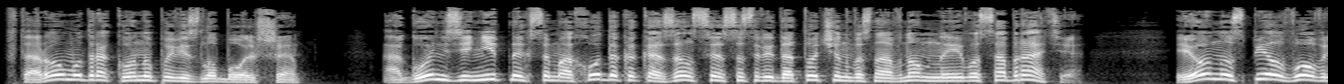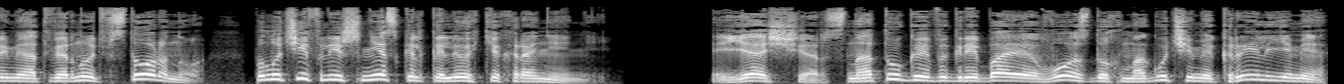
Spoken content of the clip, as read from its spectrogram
Второму дракону повезло больше. Огонь зенитных самоходок оказался сосредоточен в основном на его собрате, и он успел вовремя отвернуть в сторону, получив лишь несколько легких ранений. Ящер, с натугой выгребая воздух могучими крыльями,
